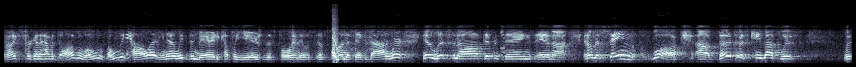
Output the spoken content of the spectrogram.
Right? Because we're going to have a dog. Well, what, what would we call it? You know, we'd been married a couple of years at this point. It was, it was fun to think about, and we're you know listing off different things. And uh, and on the same walk, uh, both of us came up with with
